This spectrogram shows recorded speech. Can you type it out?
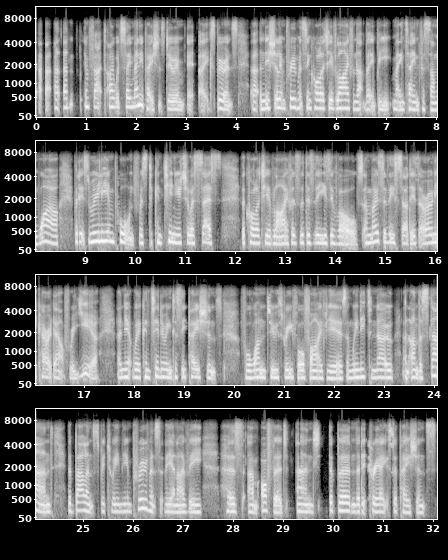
and in fact, I would say many patients do experience uh, initial improvements in quality of life, and that may be maintained for some while. But it's really important for us to continue to assess the quality of life as the disease evolves. And most of these studies are only carried out for a year and yet we're continuing to see patients for one, two, three, four, five years. And we need to know and understand the balance between the improvements that the NIV has um, offered and the burden that it creates for patients.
